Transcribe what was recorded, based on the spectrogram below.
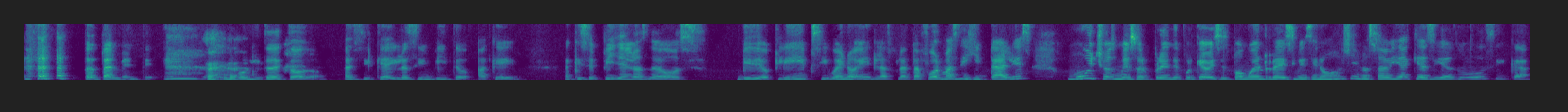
totalmente. Un poquito de todo. Así que ahí los invito a que, a que se pillen los nuevos videoclips y bueno, en las plataformas digitales, muchos me sorprenden porque a veces pongo en redes y me dicen, oye, no sabía que hacías música.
